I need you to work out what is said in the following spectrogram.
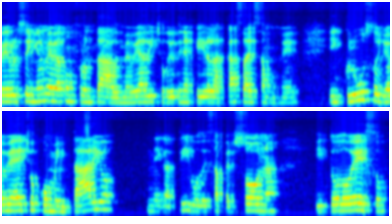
pero el Señor me había confrontado me había dicho que yo tenía que ir a la casa de esa mujer. Incluso yo había hecho comentarios negativos de esa persona y todo eso,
